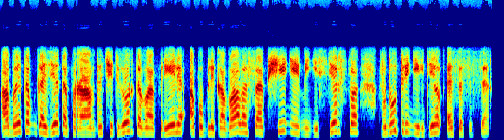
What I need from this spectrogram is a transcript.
Об этом газета Правда 4 апреля опубликовала сообщение Министерства внутренних дел СССР.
